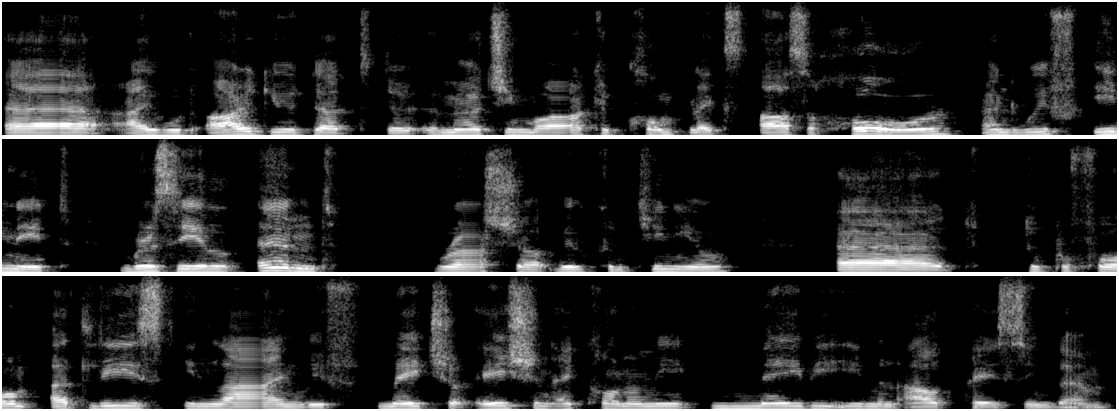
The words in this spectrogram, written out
uh, I would argue that the emerging market complex as a whole and within it, Brazil and Russia will continue uh, to perform at least in line with major Asian economy, maybe even outpacing them.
